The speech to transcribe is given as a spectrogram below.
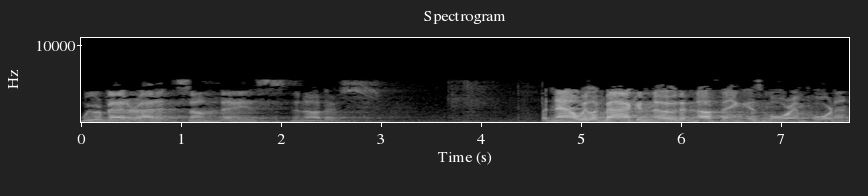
We were better at it some days than others. But now we look back and know that nothing is more important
